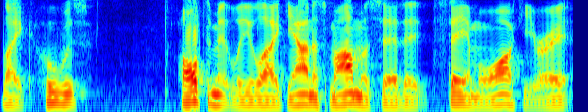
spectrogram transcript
Like who was ultimately, like Giannis Mama said, it stay in Milwaukee, right?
